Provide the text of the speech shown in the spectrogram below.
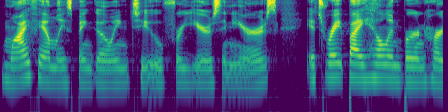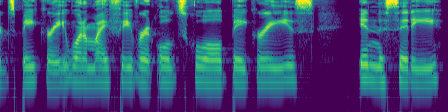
my family's been going to for years and years. It's right by Helen Bernhard's Bakery, one of my favorite old school bakeries in the city.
